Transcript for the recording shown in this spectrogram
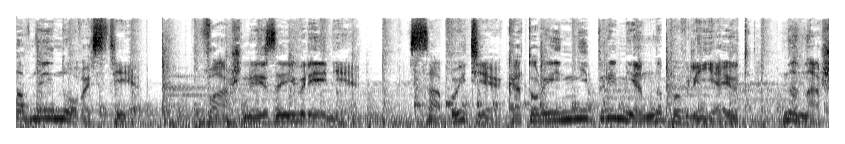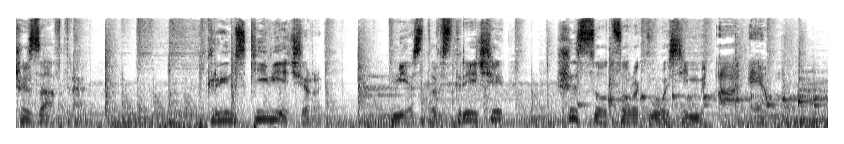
Главные новости, важные заявления, события, которые непременно повлияют на наше завтра. Крымский вечер. Место встречи 648 АМ.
